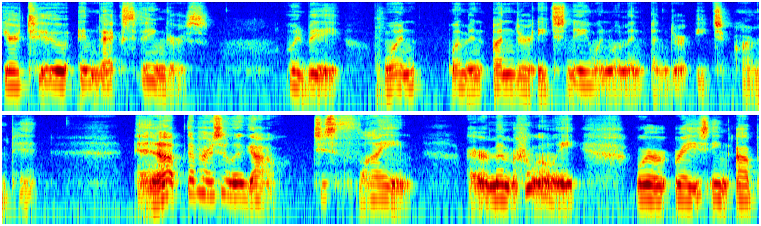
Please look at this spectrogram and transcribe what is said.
your two index fingers would be one woman under each knee, one woman under each armpit. And up the person would go, just flying. I remember when we were raising up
